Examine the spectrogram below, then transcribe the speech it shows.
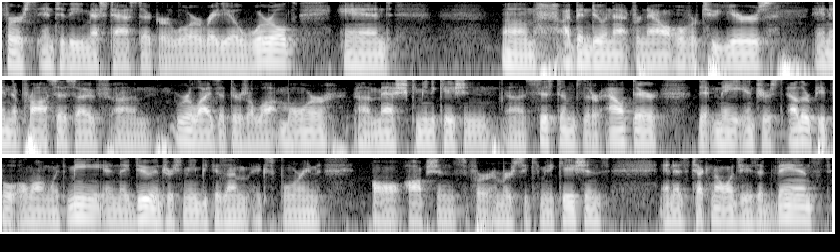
first into the Meshtastic or LoRa radio world. And um, I've been doing that for now over two years. And in the process, I've um, realized that there's a lot more uh, mesh communication uh, systems that are out there that may interest other people along with me, and they do interest me because I'm exploring all options for emergency communications. And as technology has advanced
